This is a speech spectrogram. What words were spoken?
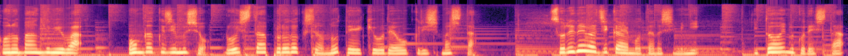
この番組は音楽事務所ロイスタープロダクションの提供でお送りしました。それでは次回もお楽しみに。伊藤恵美子でした。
